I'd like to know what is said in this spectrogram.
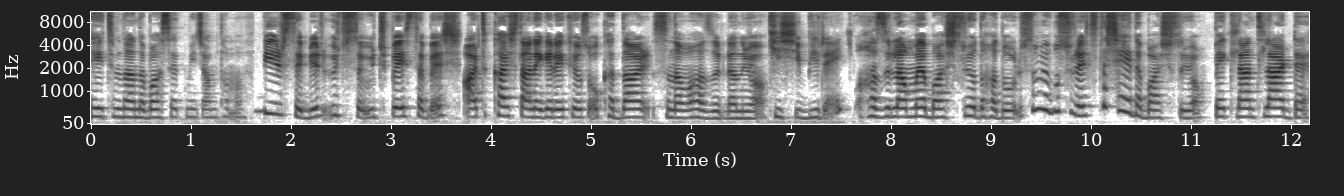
eğitimden de bahsetmeyeceğim tamam. 1 ise 1, 3 ise 3, 5 ise 5. Artık kaç tane gerekiyorsa o kadar sınava hazırlanıyor kişi birey. Hazırlanmaya başlıyor daha doğrusu ve bu süreçte şey de başlıyor. Beklentiler de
